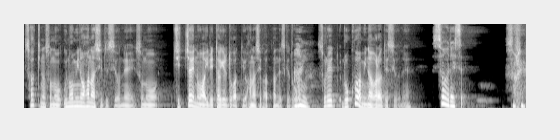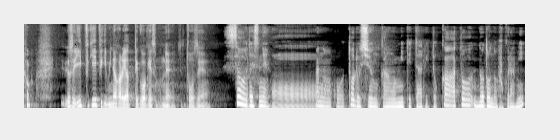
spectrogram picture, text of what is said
さっきのその、鵜呑みの話ですよね。その、ちっちゃいのは入れてあげるとかっていう話があったんですけど、はい。それ、6話見ながらですよね？そうです。それを、要するに一匹一匹見ながらやっていくわけですもんね、当然。そうですね。ああ。あの、こう、取る瞬間を見てたりとか、あと、喉の膨らみ。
